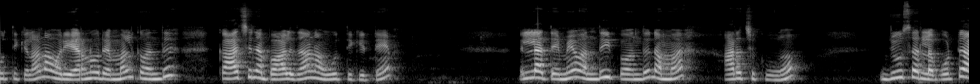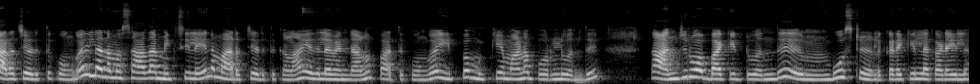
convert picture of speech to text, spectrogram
ஊற்றிக்கலாம் நான் ஒரு இரநூறு எம்எல்க்கு வந்து காய்ச்சின பால் தான் நான் ஊற்றிக்கிட்டேன் எல்லாத்தையுமே வந்து இப்போ வந்து நம்ம அரைச்சிக்குவோம். ஜூஸரில் போட்டு அரைச்சி எடுத்துக்கோங்க. இல்லை நம்ம சாதா மிக்சிலேயே நம்ம அரைச்சி எடுத்துக்கலாம். எதில் வேண்டாலும் பார்த்துக்கோங்க இப்போ முக்கியமான பொருள் வந்து அஞ்சு ரூபா பாக்கெட் வந்து பூஸ்ட்டு கிடைக்கல கடையில்.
